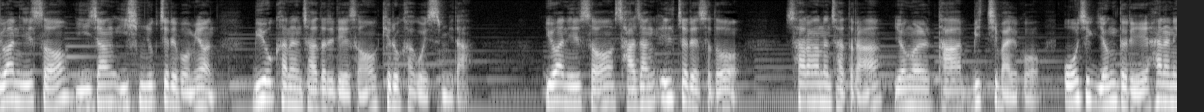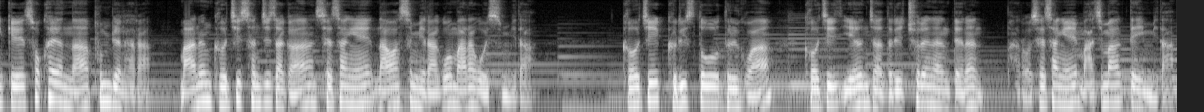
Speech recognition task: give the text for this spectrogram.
요한 1서 2장 26절에 보면 미혹하는 자들에 대해서 기록하고 있습니다. 요한 1서 4장 1절에서도 사랑하는 자들아 영을 다 믿지 말고 오직 영들이 하나님께 속하였나 분별하라. 많은 거짓 선지자가 세상에 나왔음이라고 말하고 있습니다. 거짓 그리스도들과 거짓 예언자들이 출현하는 때는 바로 세상의 마지막 때입니다.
